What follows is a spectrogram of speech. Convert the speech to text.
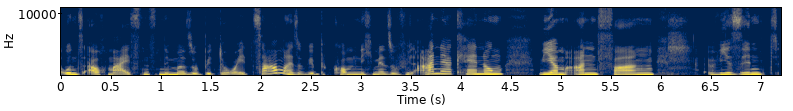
uns auch meistens nimmer so bedeutsam. Also wir bekommen nicht mehr so viel Anerkennung wie am Anfang. Wir sind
